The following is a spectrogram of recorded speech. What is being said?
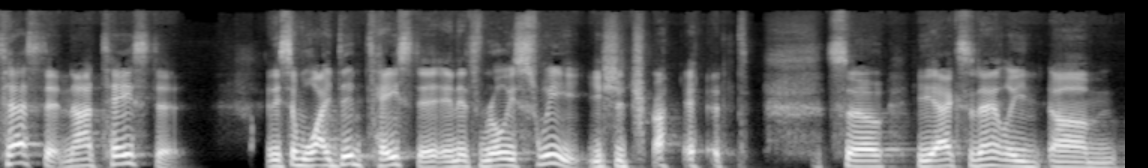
test it, not taste it. And he said, Well, I did taste it and it's really sweet. You should try it. So he accidentally um,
